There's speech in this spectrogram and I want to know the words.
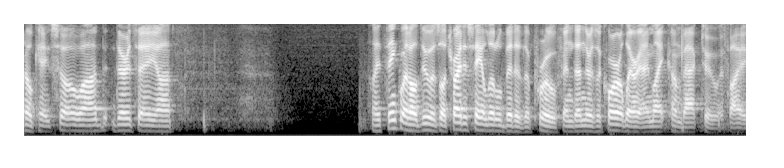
Okay, so uh, there's a. Uh, I think what I'll do is I'll try to say a little bit of the proof, and then there's a corollary I might come back to if I,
